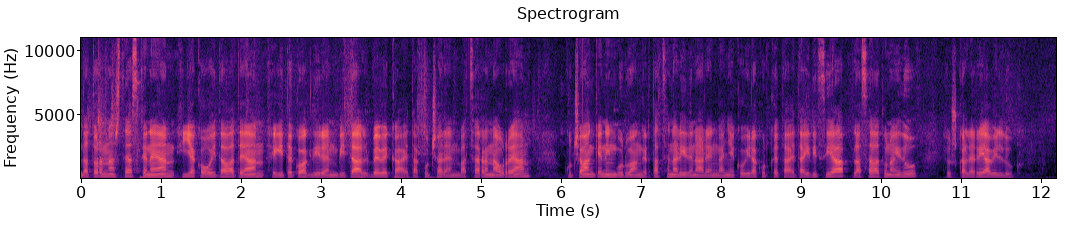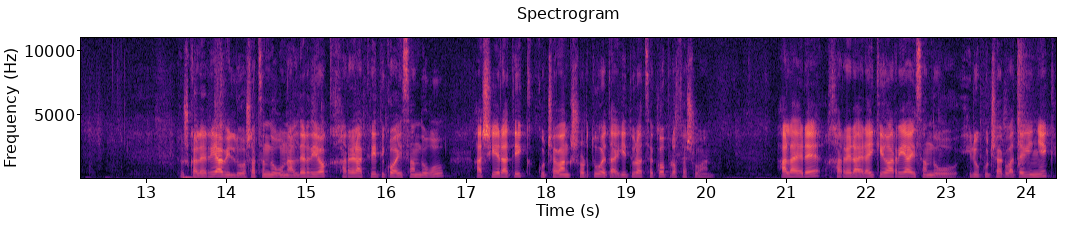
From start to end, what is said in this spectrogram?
Datorren asteazkenean, hilako goita batean, egitekoak diren Vital, BBK eta Kutsaren batzarren aurrean, Kutsabanken inguruan gertatzen ari denaren gaineko irakurketa eta iritzia plazaratu nahi du Euskal Herria bilduk. Euskal Herria bildu osatzen dugun alderdiok jarrera kritikoa izan dugu hasieratik Kutsabank sortu eta egituratzeko prozesuan. Hala ere, jarrera eraikigarria izan dugu, hiru kutsak bateginik,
